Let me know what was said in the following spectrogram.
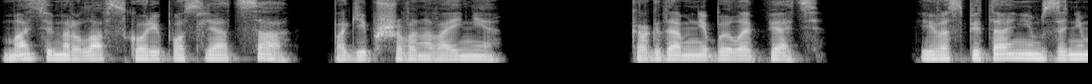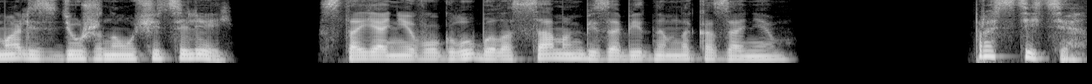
мать умерла вскоре после отца, погибшего на войне, когда мне было пять, и воспитанием занимались дюжина учителей. Стояние в углу было самым безобидным наказанием. «Простите,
